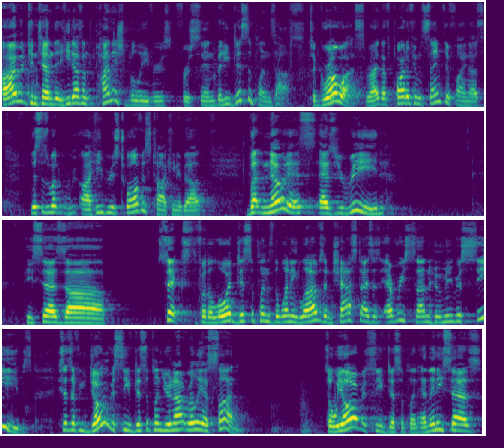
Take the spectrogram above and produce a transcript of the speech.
I would contend that he doesn't punish believers for sin, but he disciplines us to grow us, right? That's part of him sanctifying us. This is what uh, Hebrews 12 is talking about. But notice as you read, he says, uh, Sixth, for the Lord disciplines the one he loves and chastises every son whom he receives. He says, if you don't receive discipline, you're not really a son. So we all receive discipline. And then he says,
